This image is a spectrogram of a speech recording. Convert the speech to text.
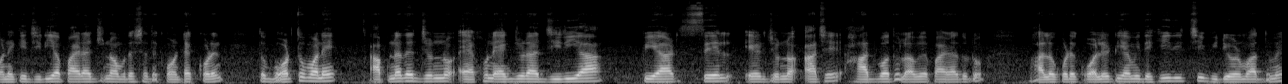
অনেকে জিরিয়া পায়রার জন্য আমাদের সাথে কন্ট্যাক্ট করেন। তো বর্তমানে আপনাদের জন্য এখন একজোড়া জিরিয়া পেয়ার সেল এর জন্য আছে, হাত বদল হবে পায়রা দুটো। ভালো করে কোয়ালিটি আমি দেখিয়ে দিচ্ছি ভিডিওর মাধ্যমে।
